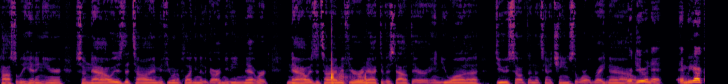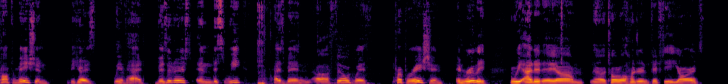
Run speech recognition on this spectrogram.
possibly hitting here. So now is the time if you want to plug into the Garden of Eden network. Now is the time if you're an activist out there and you want to do something that's going to change the world right now. We're doing it. And we got confirmation because we have had visitors, and this week has been uh, filled with preparation. And really, we added a um, you know, a total 150 yards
